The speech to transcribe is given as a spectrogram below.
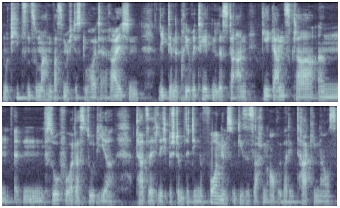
Notizen zu machen. Was möchtest du heute erreichen? Leg dir eine Prioritätenliste an. Geh ganz klar ähm, so vor, dass du dir tatsächlich bestimmte Dinge vornimmst und diese Sachen auch über den Tag hinaus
